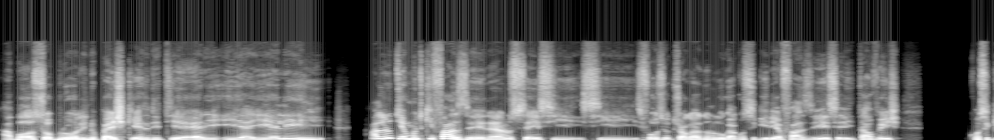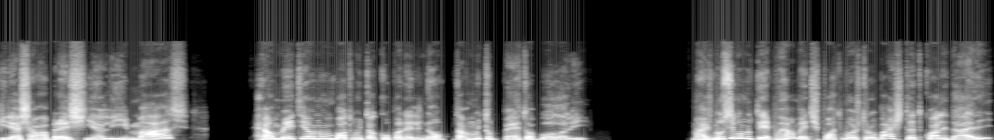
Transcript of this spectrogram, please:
A bola sobrou ali no pé esquerdo de Thierry. E aí ele. Ali não tinha muito o que fazer, né? Eu não sei se, se fosse outro jogador no lugar conseguiria fazer, se ele talvez conseguiria achar uma brechinha ali, mas Realmente eu não boto muita culpa nele, não. Tava muito perto a bola ali. Mas no segundo tempo, realmente o esporte mostrou bastante qualidade.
